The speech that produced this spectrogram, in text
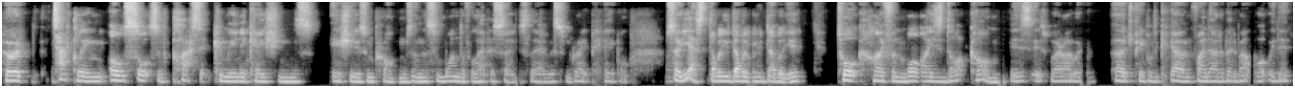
who are tackling all sorts of classic communications issues and problems, and there's some wonderful episodes there with some great people. So yes, www talk-wise.com is, is where I would urge people to go and find out a bit about what we did.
